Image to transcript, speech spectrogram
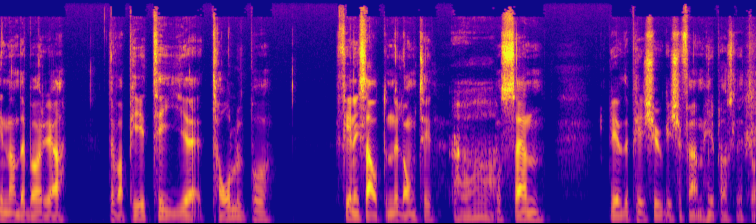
innan det började. Det var P10, 12 på Phoenix Out under lång tid. Ah. Och sen blev det P20, 25 helt plötsligt. Då.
